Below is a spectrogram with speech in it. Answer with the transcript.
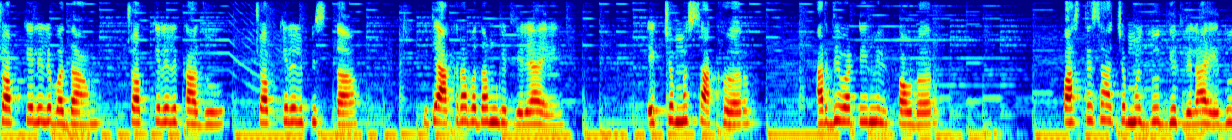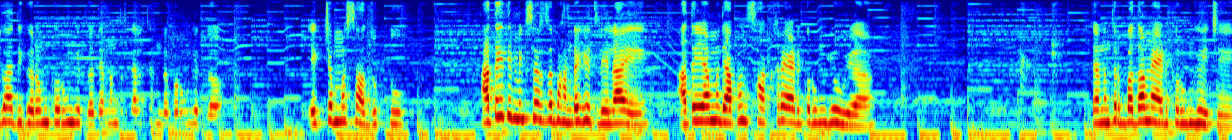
चॉप केलेले बदाम चॉप केलेले काजू चॉप केलेले पिस्ता इथे अकरा बदाम घेतलेले आहे. एक चम्मच साखर अर्धी वाटी मिल्क पावडर पाच ते सहा चम्मच दूध घेतलेलं आहे. दूध आधी गरम करून घेतलं त्यानंतर त्याला थंड करून घेतलं. एक चम्मच साजूक तूप. आता इथे मिक्सरचं भांडं घेतलेलं आहे. आता यामध्ये आपण साखर ॲड करून घेऊया. त्यानंतर बदाम ॲड करून घ्यायचे.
